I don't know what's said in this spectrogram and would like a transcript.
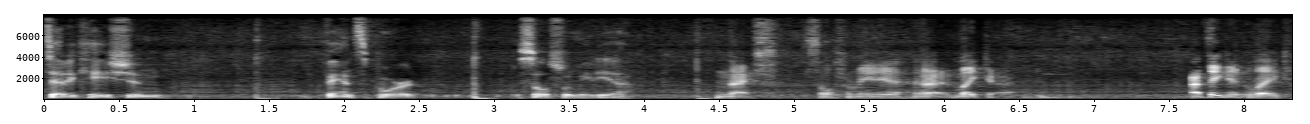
dedication, fan support, social media. Nice social media, uh, like I think it like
